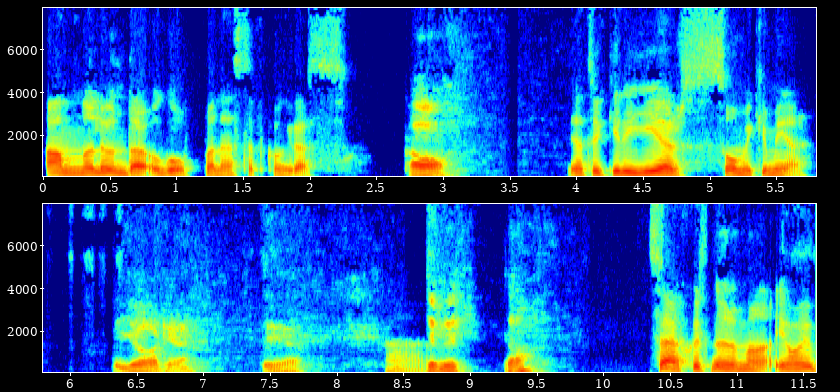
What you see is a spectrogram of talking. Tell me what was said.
annorlunda att gå på en SF-kongress. Ja, Jag tycker det ger så mycket mer. det gör det. det, Eh, det ja. Särskilt nu när man, jag har ju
